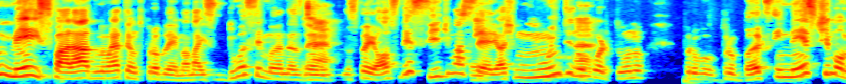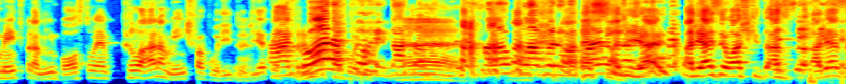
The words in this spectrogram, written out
um mês parado não é tanto problema, mas duas semanas né, é. nos playoffs decide uma Sim. série. Eu acho muito é. inoportuno. É pro, pro Bucks. E neste momento, para mim, Boston é claramente favorito. Eu diria até Agora, porra, é. falar um palavrão. aliás, aliás, eu acho que. As, aliás,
